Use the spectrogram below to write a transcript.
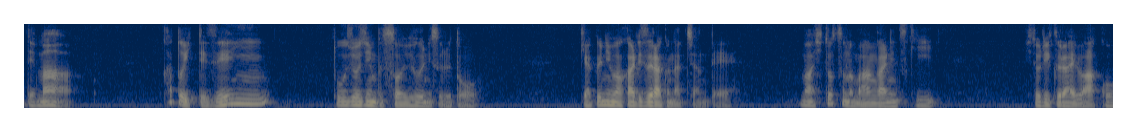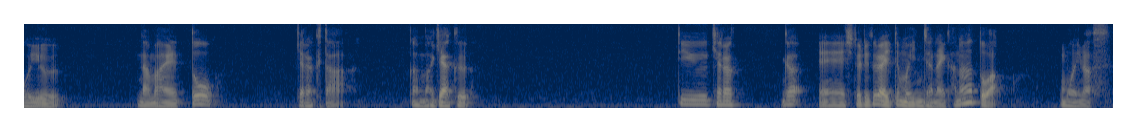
でまあかといって全員登場人物そういう風にすると逆に分かりづらくなっちゃうんでまあ一つの漫画につき一人くらいはこういう名前とキャラクターが真逆っていうキャラが、えー、一人くらいいてもいいんじゃないかなとは思います。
